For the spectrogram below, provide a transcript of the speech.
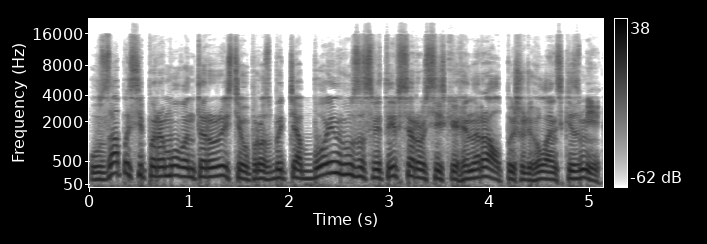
У записі перемовин терористів про збиття Боїнгу засвітився російський генерал, пишуть голландські змі.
